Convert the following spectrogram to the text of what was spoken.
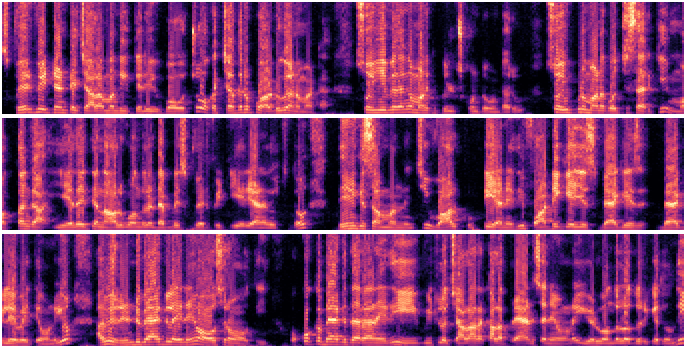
స్క్వేర్ ఫీట్ అంటే చాలా మందికి తెలియకపోవచ్చు ఒక చదరపు అడుగు అనమాట సో ఈ విధంగా మనకి పిలుచుకుంటూ ఉంటారు. సో ఇప్పుడు మనకు వచ్చేసరికి మొత్తంగా ఏదైతే నాలుగు వందల డెబ్బై స్క్వేర్ ఫీట్ ఏరియా అనేది వచ్చిందో దీనికి సంబంధించి వాల్ పుట్టి అనేది ఫార్టీ కేజీస్ బ్యాగేజ్ బ్యాగులు ఏవైతే ఉన్నాయో అవి రెండు బ్యాగులు అనేవి అవసరం అవుతాయి ఒక్కొక్క బ్యాగ్ ధర అనేది వీటిలో చాలా రకాల బ్రాండ్స్ అనేవి ఉన్నాయి. ఏడు వందల్లో దొరికేది ఉంది.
